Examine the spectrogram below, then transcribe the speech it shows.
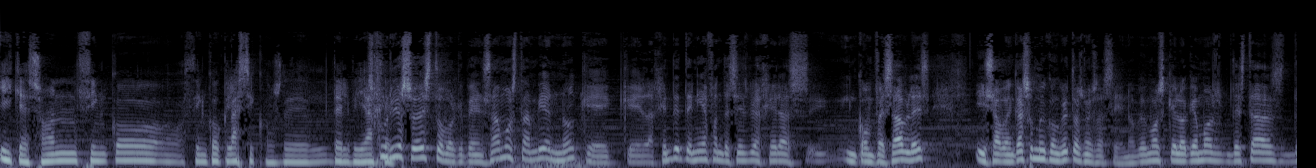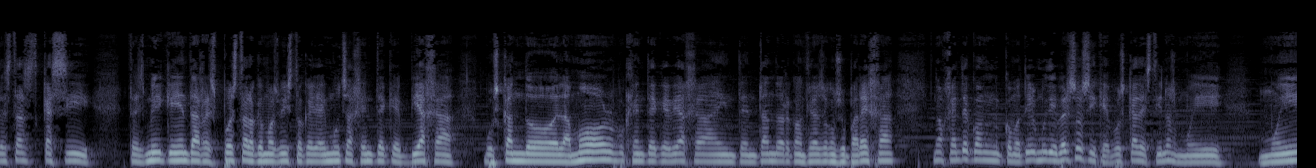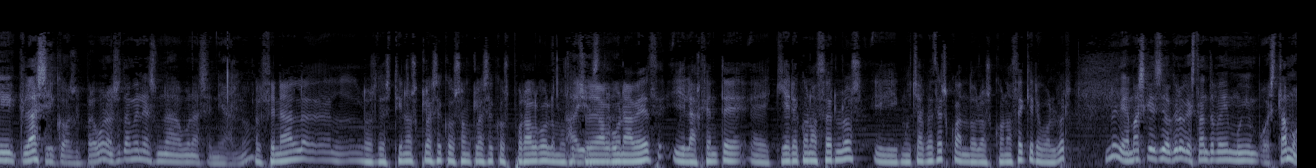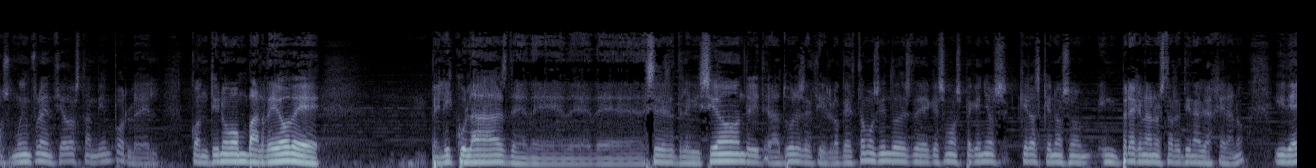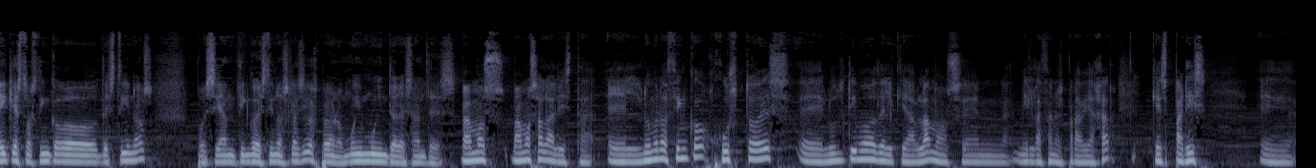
Y que son cinco, cinco clásicos del, del Es viaje. curioso esto, porque pensamos también, ¿no? Que, que la gente tenía fantasías viajeras inconfesables y salvo en casos muy concretos no es así. ¿no? Vemos que lo que hemos, de estas, de estas casi 3.500 respuestas, lo que hemos visto que hay mucha gente que viaja buscando el amor, gente que viaja intentando reconciliarse con su pareja, no gente con, con motivos muy diversos y que busca destinos muy, muy clásicos. Pero bueno, eso también es una buena señal, ¿no? Al final, eh, los destinos clásicos son clásicos por algo, lo hemos Ahí dicho ya está. alguna vez, y la gente eh, quiere conocerlos y muchas veces cuando los conoce quiere volver. No, y además que yo creo que están también muy, o estamos muy influenciados también por el continuo bombardeo de películas, de, series de televisión, de literatura, es decir, lo que estamos viendo desde que somos pequeños, quieras que no, impregna nuestra retina viajera, ¿no? Y de ahí que estos cinco destinos, pues sean cinco destinos clásicos, pero bueno, muy, muy interesantes. Vamos, vamos a la lista. El número 5 justo es eh, el último del que hablamos en Mil Razones para Viajar, que es París. Eh,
